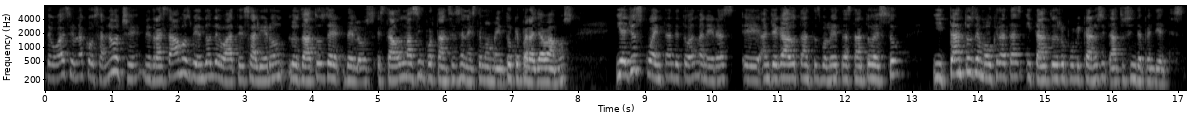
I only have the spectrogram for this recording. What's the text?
te voy a decir una cosa, anoche, mientras estábamos viendo el debate, salieron los datos de, de los estados más importantes en este momento, que para allá vamos, y ellos cuentan, de todas maneras, eh, han llegado tantas boletas, tanto esto, y tantos demócratas y tantos republicanos y tantos independientes.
